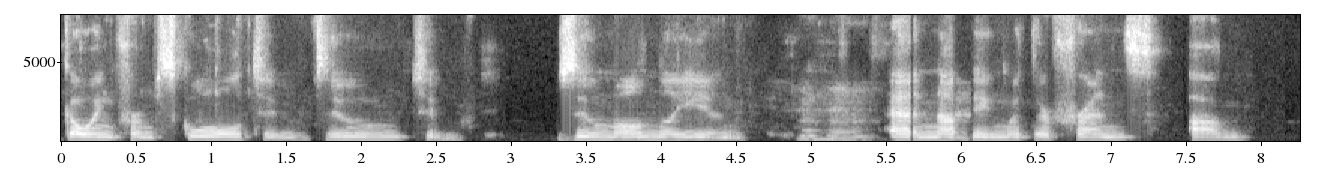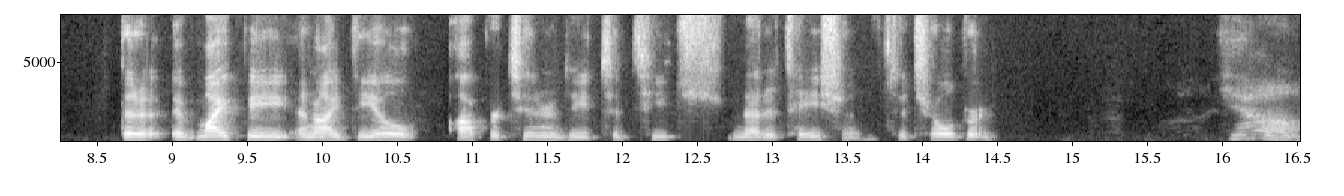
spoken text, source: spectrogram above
going from school to Zoom to Zoom only and mm-hmm. and not being with their friends. Um, that it, it, might be an ideal opportunity to teach meditation to children. Yeah.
